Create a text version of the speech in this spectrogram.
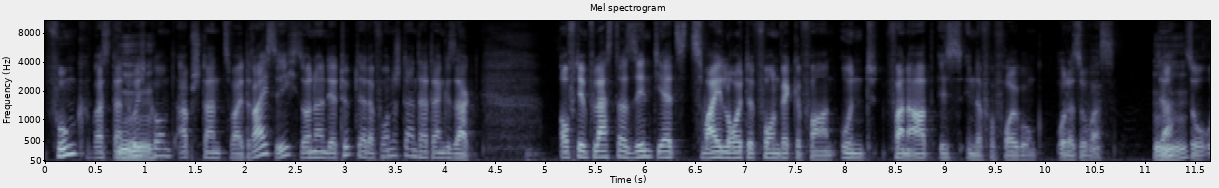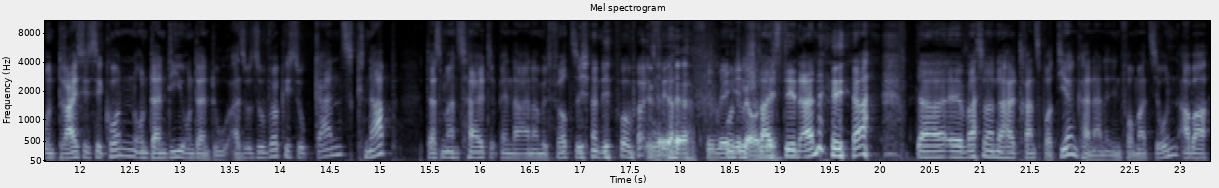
Funk, was dann mhm. durchkommt, Abstand 230, sondern der Typ, der da vorne stand, hat dann gesagt, auf dem Pflaster sind jetzt zwei Leute vorn weggefahren und Fanart ist in der Verfolgung oder sowas. Ja, mhm. so und 30 Sekunden und dann die und dann du. Also so wirklich so ganz knapp, dass man es halt, wenn da einer mit 40 an dir vorbeifährt ja, und du schreist den an, ja, da, äh, was man da halt transportieren kann an Informationen. Aber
